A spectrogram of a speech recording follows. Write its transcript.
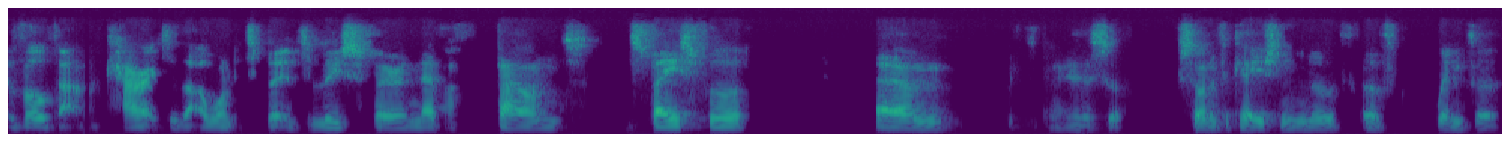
evolved out of a character that I wanted to put into Lucifer and never found space for. Um, the sort of sonification of of winter.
